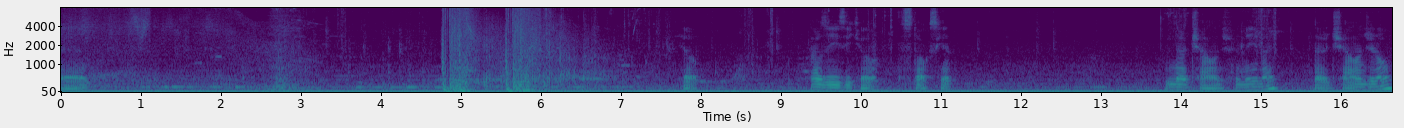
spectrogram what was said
man. Yep. That was an easy kill. The Stock skin. No challenge for me, mate. No challenge at all.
